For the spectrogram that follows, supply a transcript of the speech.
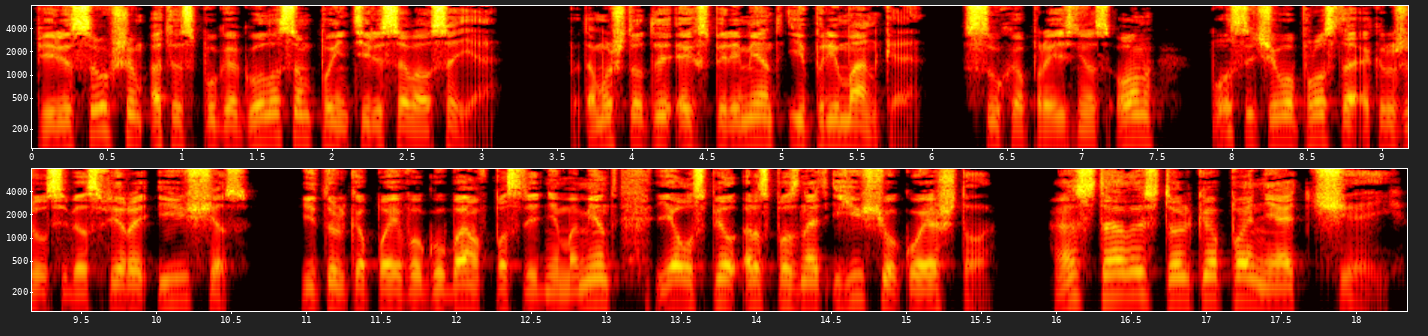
Пересохшим от испуга голосом поинтересовался я. «Потому что ты эксперимент и приманка», — сухо произнес он, после чего просто окружил себя сферой и исчез. И только по его губам в последний момент я успел распознать еще кое-что. Осталось только понять, чей.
